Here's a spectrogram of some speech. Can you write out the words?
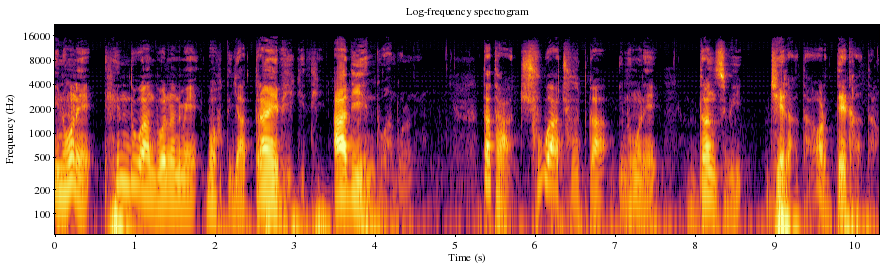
इन्होंने हिंदू आंदोलन में बहुत यात्राएँ भी की थी, आदि हिंदू आंदोलन। में तथा छुआछूत का इन्होंने दंश भी झेला था और देखा था।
